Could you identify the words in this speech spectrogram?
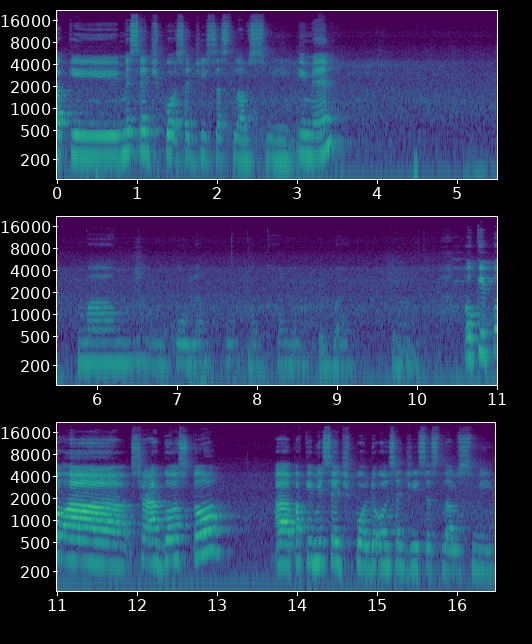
paki-message po sa Jesus Loves Me. Amen? Ma'am, kulang po. Magkano po ba? Okay po, ah Sir Agosto, ah paki-message po doon sa Jesus Loves Me.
